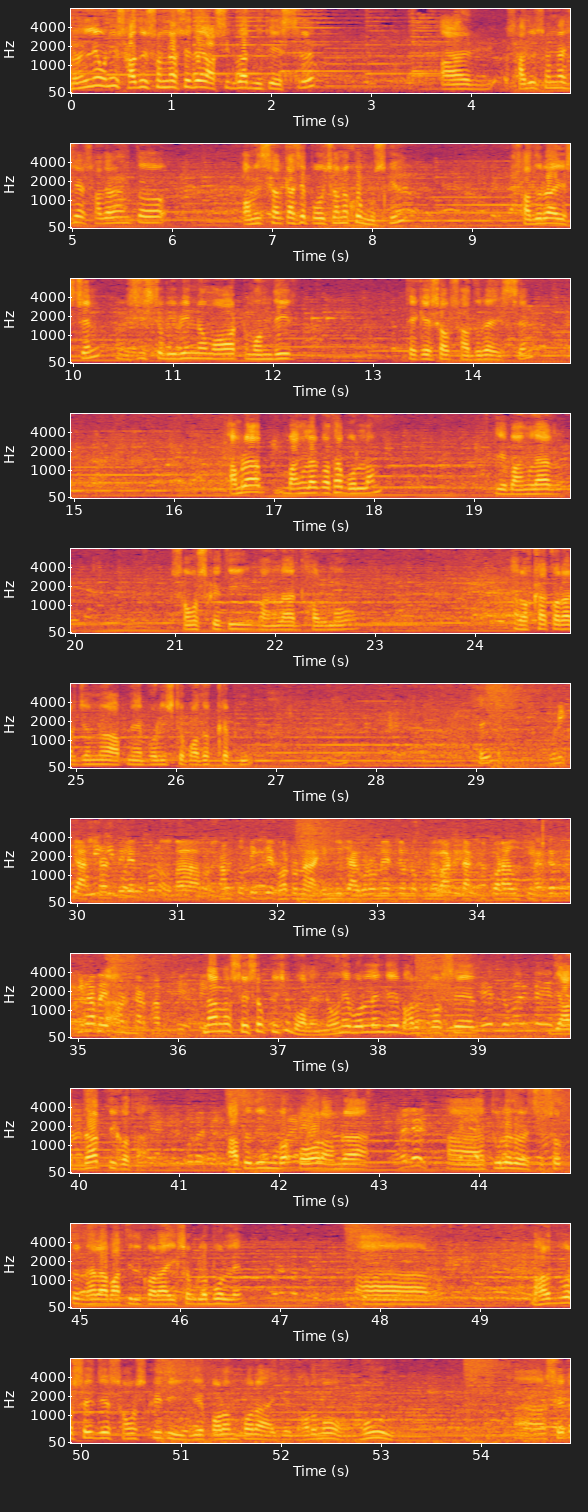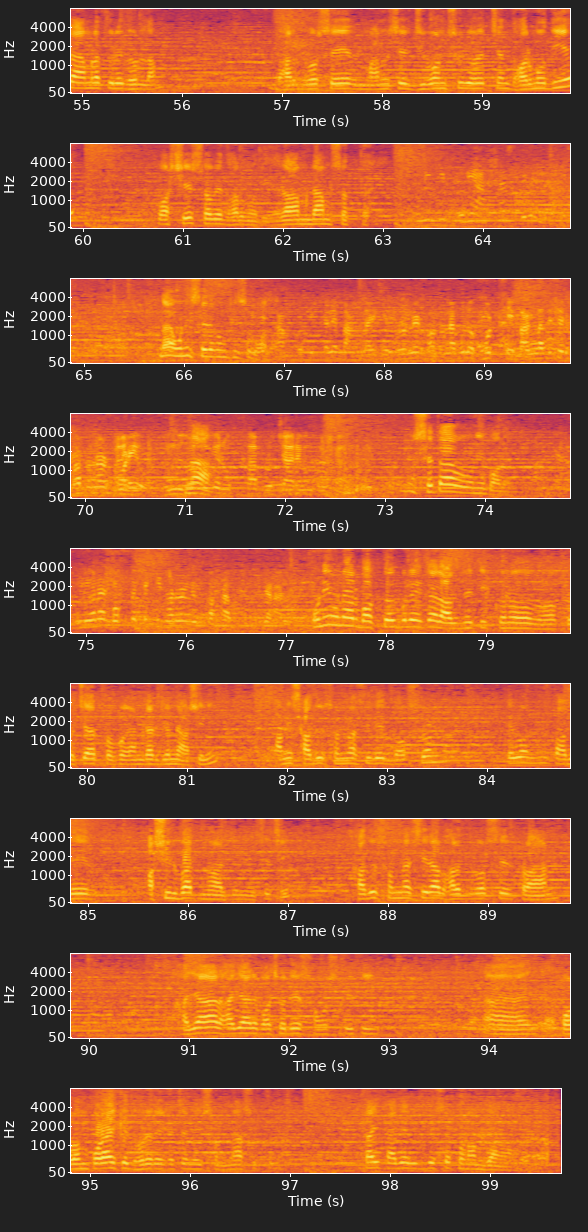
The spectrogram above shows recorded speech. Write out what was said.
Mainly উনি সাধু সন্ন্যাসীদের আশীর্বাদ নিতে এসেছিলেন। আর সাধু সন্ন্যাসীরা সাধারণত অমিত শাহর কাছে পৌঁছানো খুব মুশকিল। সাধুরা এসছেন বিশিষ্ট বিভিন্ন মঠ মন্দির থেকে সব সাধুরা এসছেন। আমরা বাংলার কথা বললাম যে বাংলার সংস্কৃতি বাংলার ধর্ম রক্ষা করার জন্য আপনি বলিষ্ঠ পদক্ষেপ। উনি কি আশ্বাস দিলেন কোনো? বা সাম্প্রতিক যে ঘটনা হিন্দু জাগরণের জন্য কোনো বার্তা করা উচিত? কীভাবে সরকার ভাবছে না না সেসব কিছু বলেন উনি বললেন যে ভারতবর্ষের যে আধ্যাত্মিকতা এতদিন পর আমরা তুলে ধরেছি সত্তর ধারা বাতিল করা এইসবগুলো বললেন। আর ভারতবর্ষের যে সংস্কৃতি যে পরম্পরা যে ধর্ম মূল সেটা আমরা তুলে ধরলাম। ভারতবর্ষের মানুষের জীবন শুরু হচ্ছেন ধর্ম দিয়ে বা শেষ হবে ধর্ম দিয়ে। রাম নাম সত্য উনি কি উনি আশ্বাস দিলেন না? উনি সেরকম কিছু বলেন বাংলায় যে ধরনের ঘটনাগুলো ঘটছে বাংলাদেশের ঘটনার পরেও না। রক্ষা প্রচার এবং প্রসার। সেটা উনি বলেন উনি ওনার বক্তব্যে কি ধরনের কথা জানালেন? উনি ওনার বক্তব্য বলে এটা রাজনৈতিক কোনো প্রচার প্রপাগান্ডার জন্য আসেনি। আমি সাধু সন্ন্যাসীদের দর্শন এবং তাদের আশীর্বাদ নেওয়ার জন্য এসেছি। সাধু সন্ন্যাসীরা ভারতবর্ষের প্রাণ। হাজার হাজার বছরের সংস্কৃতি পরম্পরাকে ধরে রেখেছেন এই সন্ন্যাসীকে তাই তাদের উদ্দেশ্যে প্রণাম জানাব।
